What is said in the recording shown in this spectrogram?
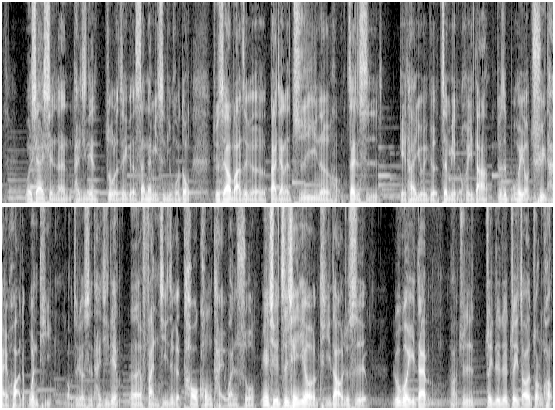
我现在显然台积电做了这个三纳米实体活动，就是要把这个大家的质疑呢，哈，暂时给他有一个正面的回答，就是不会有去台化的问题。哦，这就是台积电呃反击这个掏空台湾说，因为其实之前也有提到，就是如果一旦好，就是最最最最糟的状况，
